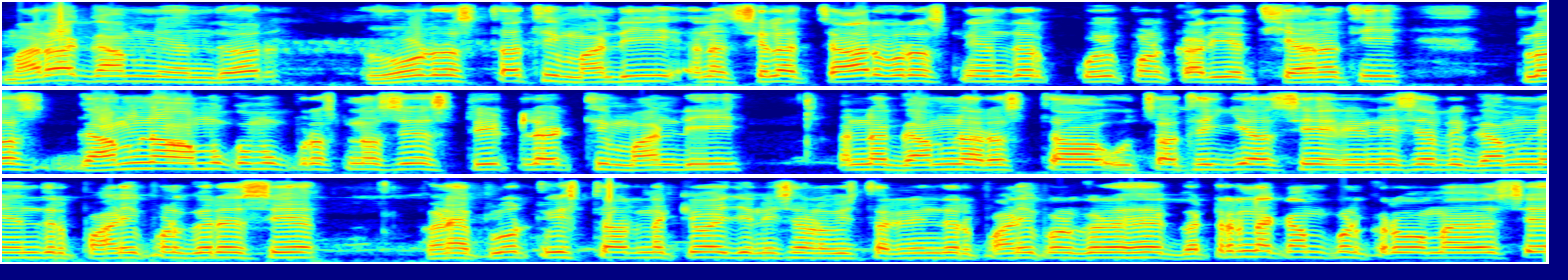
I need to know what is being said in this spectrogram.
મારા ગામની અંદર રોડ રસ્તાથી માંડી અને છેલ્લા ચાર વર્ષની અંદર કોઈ પણ કાર્ય થયા નથી. પ્લસ ગામના અમુક અમુક પ્રશ્નો છે. સ્ટ્રીટ લાઇટથી માંડી અને ગામના રસ્તા ઊંચા થઈ ગયા છે. એની હિસાબે ગામની અંદર પાણી પણ ગરે છે. ઘણા પ્લોટ વિસ્તારના કહેવાય છે નિશાણ વિસ્તારની અંદર પાણી પણ ગરે છે. ગટરના કામ પણ કરવામાં આવે છે.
